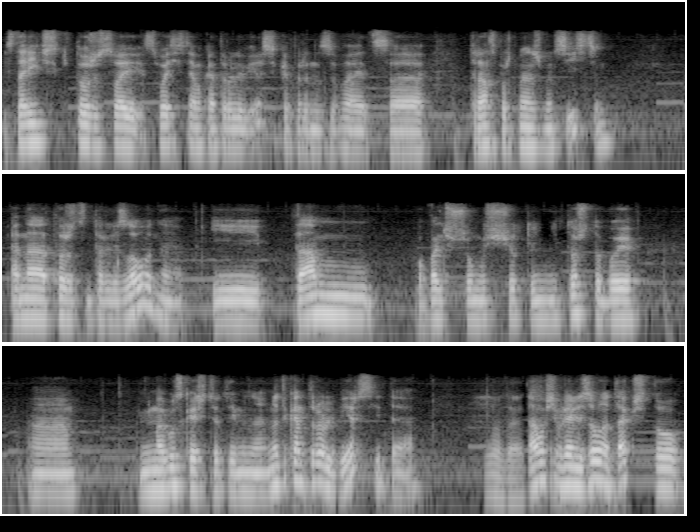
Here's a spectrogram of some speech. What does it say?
исторически тоже свой, своя система контроля версий, которая называется Transport Management System. Она тоже централизованная, и там, по большому счету, не то чтобы... Э, не могу сказать, что это именно... Ну, это контроль версий, да. Ну да. Там, в общем, реализовано так, что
